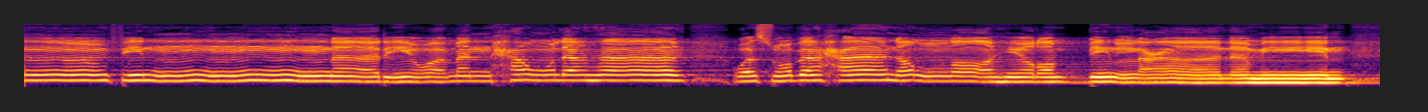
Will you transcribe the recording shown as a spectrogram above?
في النار ومن حولها وسبحان الله رب العالمين.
